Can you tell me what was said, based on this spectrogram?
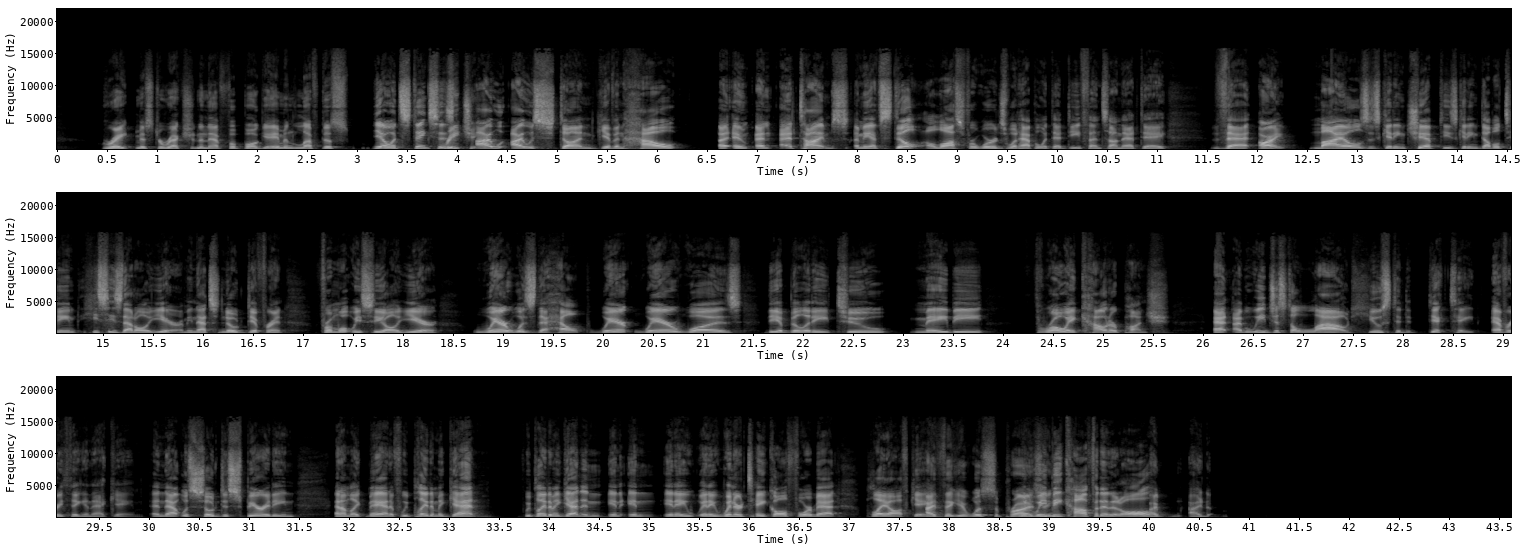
great misdirection in that football game and left us. Yeah, what stinks is Reaching. I, w- I was stunned given how, uh, and, and at times, I mean, it's still a loss for words what happened with that defense on that day. That, all right, Myles is getting chipped, he's getting double teamed. He sees that all year. I mean, that's no different from what we see all year. Where was the help? Where where was the ability to maybe throw a counterpunch? At, I mean, we just allowed Houston to dictate everything in that game, and that was so dispiriting. And I'm like, man, if we played him again, if we played him again in in in, in a in a winner take all format playoff game, I think it was surprising. would we be confident at all? I, I'd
